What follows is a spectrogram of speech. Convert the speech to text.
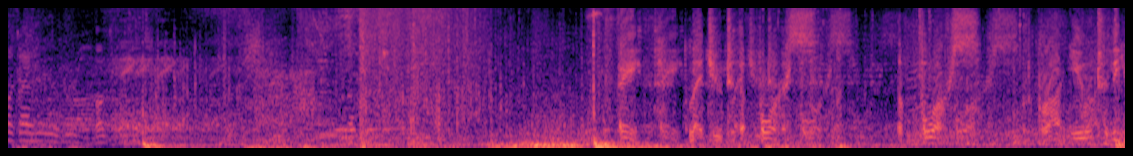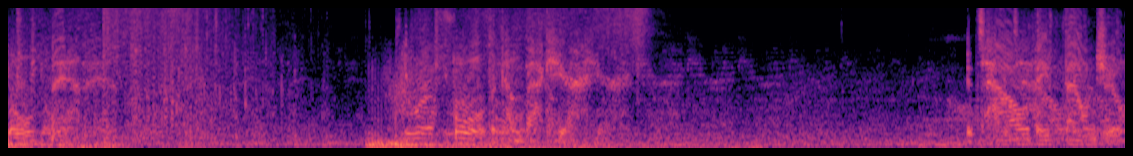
Fuck out of here, you thing. Faith led you to the Force. The Force brought you to the old man. You were a fool to come back here. It's how they found you.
